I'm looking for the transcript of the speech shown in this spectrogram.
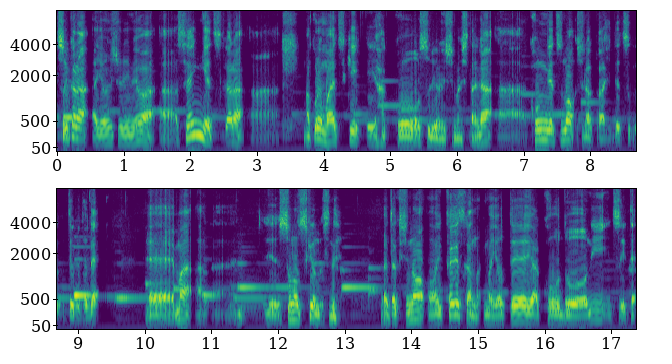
それから4種類目は、先月から、まあ、これを毎月発行するようにしましたが、今月の白川秀次ということで、えー、まあ、その月のですね、私の1ヶ月間の今予定や行動について、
